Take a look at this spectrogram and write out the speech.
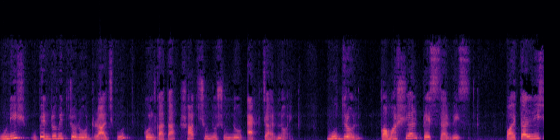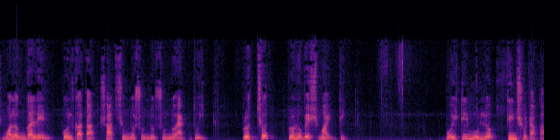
উনিশ উপেন্দ্রমিত্র রোড, রাজপুর, কলকাতা সাত শূন্য শূন্য এক চার নয়। মুদ্রণ কমার্শিয়াল প্রেস সার্ভিস পঁয়তাল্লিশ মলঙ্গা লেন কলকাতা সাত শূন্য শূন্য শূন্য এক দুই। প্রচ্ছদ, প্রণবেশ মাইতি। বইটির মূল্য তিনশো টাকা।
